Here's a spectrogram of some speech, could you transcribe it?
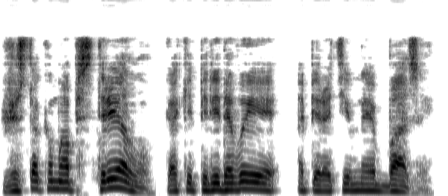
жестокому обстрелу, как и передовые оперативные базы.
